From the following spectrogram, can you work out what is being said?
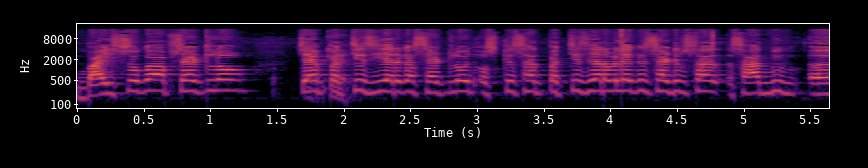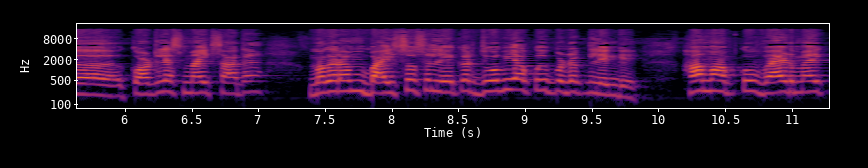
2200 का आप सेट लो चाहे पच्चीस हज़ार का सेट लो उसके साथ पच्चीस हज़ार वाले के सेट साथ, साथ भी कॉर्डलेस माइक साथ है मगर हम 2200 से लेकर जो भी आप कोई प्रोडक्ट लेंगे हम आपको वाइड माइक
